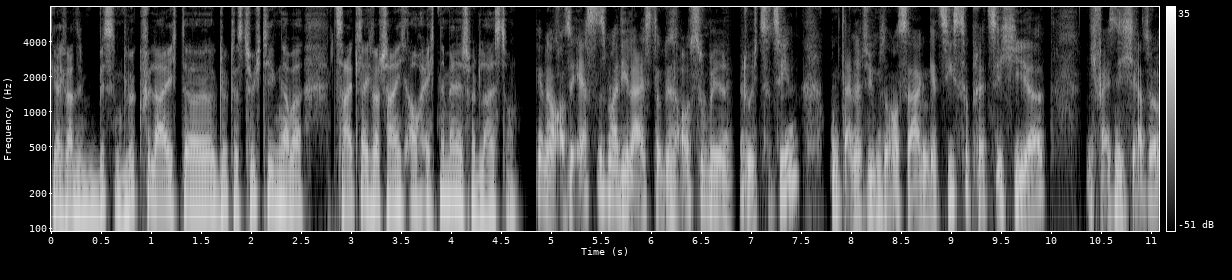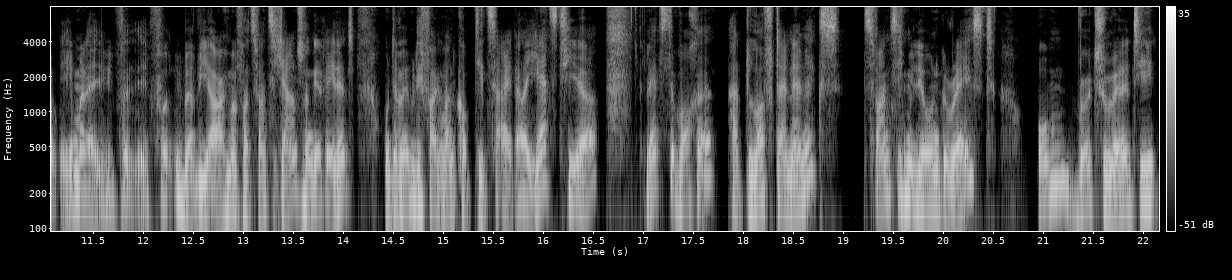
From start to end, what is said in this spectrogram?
ja, ich weiß nicht, ein bisschen Glück vielleicht, äh, Glück des Tüchtigen, aber zeitgleich wahrscheinlich auch echt eine Managementleistung. Genau, also erstens mal die Leistung des Auszubildenden durchzuziehen und dann natürlich muss man auch sagen, jetzt siehst du plötzlich hier, ich weiß nicht, also über VR haben wir vor 20 Jahren schon geredet und da wäre immer die Frage, wann kommt die Zeit? Aber jetzt hier, letzte Woche hat Loft Dynamics 20 Millionen geraced, um Virtual Reality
